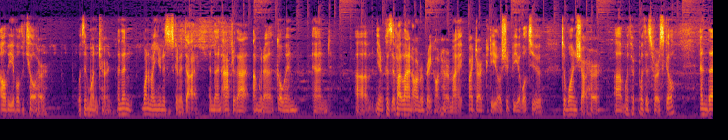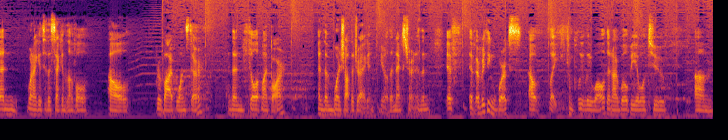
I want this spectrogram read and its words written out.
I'll be able to kill her within one turn. And then one of my units is going to die. And then after that, I'm going to go in and, um, you know, because if I land armor break on her, my, my Dark Gatito should be able to, to one-shot her, um, with her, with his first skill. And then when I get to the second level, I'll revive once there, and then fill up my bar, and then one-shot the dragon, you know, the next turn. And then if if everything works out like completely well, then I will be able to um,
